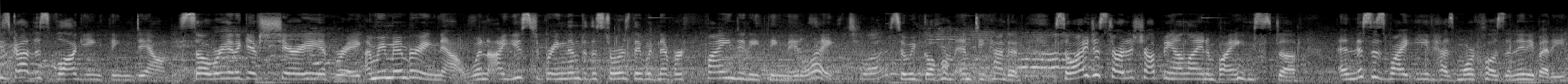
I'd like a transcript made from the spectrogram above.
He's got this vlogging thing down. So we're gonna give Shari a break. I'm remembering now, when I used to bring them to the stores, they would never find anything they liked. What? So we'd go home empty handed. So I just started shopping online and buying stuff. And this is why Eve has more clothes than anybody.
